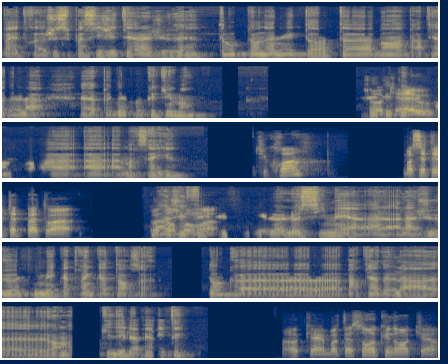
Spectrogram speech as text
pas être, je sais pas si j'étais à la Juve. Hein. Donc ton anecdote, euh, bon, à partir de là, euh, peut-être que tu mens. J'étais ou... à, à, Marseille. Tu crois? Bon, c'était peut-être pas toi. Bah, j'ai fait Le, le, 6 mai à, la Juve, 6 mai 94. Donc euh, à partir de là, on va qui dit la vérité. Ok, bon, de toute façon, aucune rancœur.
